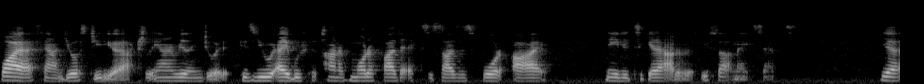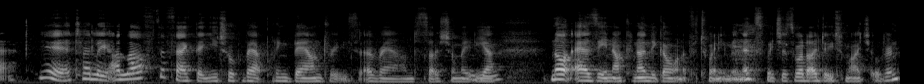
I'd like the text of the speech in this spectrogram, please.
why I found your studio actually, and I really enjoyed it because you were able to kind of modify the exercises for what I needed to get out of it, if that makes sense. Yeah. Yeah, totally. I love the fact that you talk about putting boundaries around social media. Mm-hmm. Not as in I can only go on it for 20 minutes, which is what I do to my children.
